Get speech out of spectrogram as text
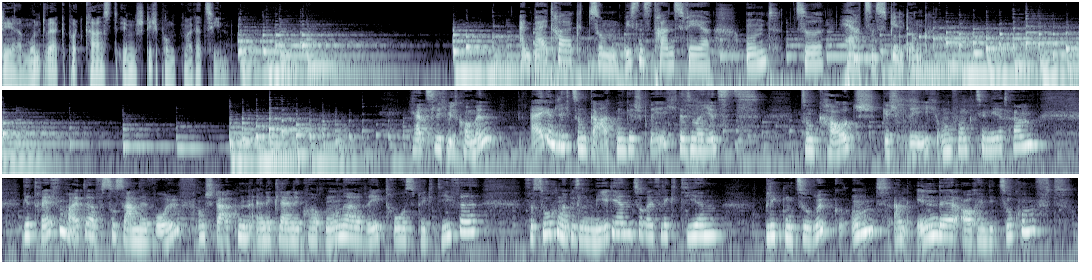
Der Mundwerk-Podcast im Stichpunkt-Magazin. Ein Beitrag zum Wissenstransfer und zur Herzensbildung. Herzlich willkommen. Eigentlich zum Gartengespräch, das wir jetzt zum Couchgespräch umfunktioniert haben. Wir treffen heute auf Susanne Wolf und starten eine kleine Corona-Retrospektive, versuchen ein bisschen Medien zu reflektieren, blicken zurück und am Ende auch in die Zukunft.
